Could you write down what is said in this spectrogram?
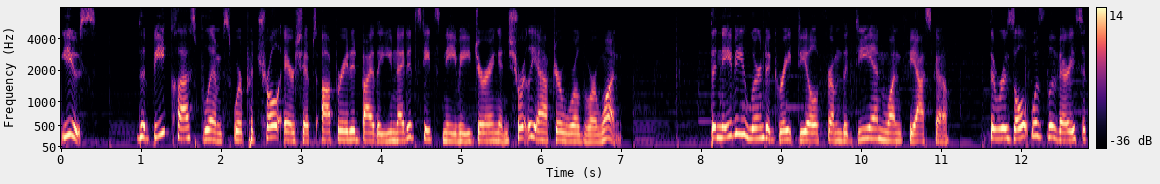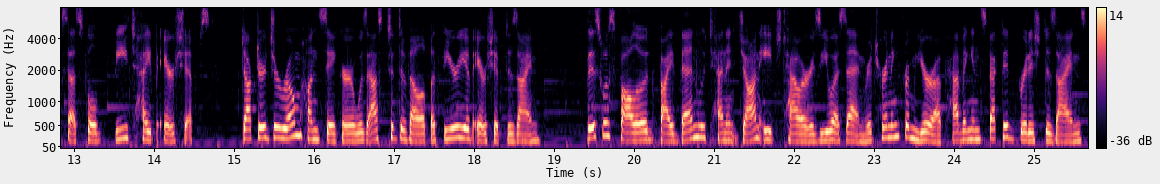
Use The B class blimps were patrol airships operated by the United States Navy during and shortly after World War I. The Navy learned a great deal from the DN 1 fiasco. The result was the very successful B type airships. Dr. Jerome Hunsaker was asked to develop a theory of airship design. This was followed by then Lieutenant John H. Towers, USN, returning from Europe having inspected British designs,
